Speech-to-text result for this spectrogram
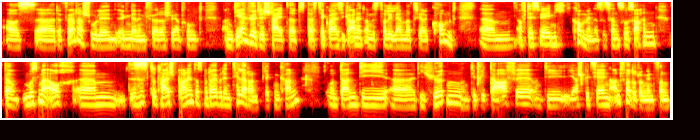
aus äh, der Förderschule in irgendeinem Förderschwerpunkt an der Hürde scheitert, dass der quasi gar nicht an das tolle Lernmaterial kommt, ähm, auf das wäre ich nicht gekommen. Das sind so Sachen, da muss man auch, ähm, das ist total spannend, dass man da über den Tellerrand blicken kann und dann die, äh, die Hürden und die Bedarfe und die ja, speziellen Anforderungen von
